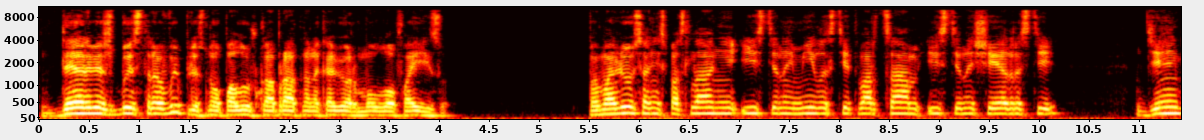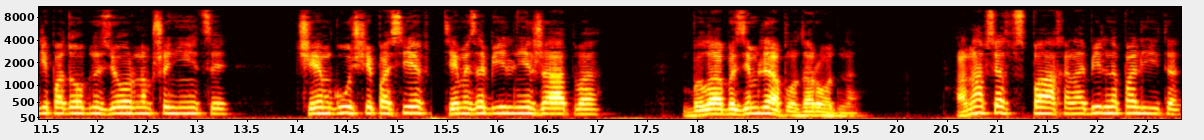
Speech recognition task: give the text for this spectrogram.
Дервиш быстро выплеснул полушку обратно на ковер Мулло Фаизу. «Помолюсь о неспослании истинной милости Творцам истинной щедрости. Деньги подобны зернам пшеницы. Чем гуще посев, тем изобильнее жатва. Была бы земля плодородна. Она вся вспахана, обильно полита,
